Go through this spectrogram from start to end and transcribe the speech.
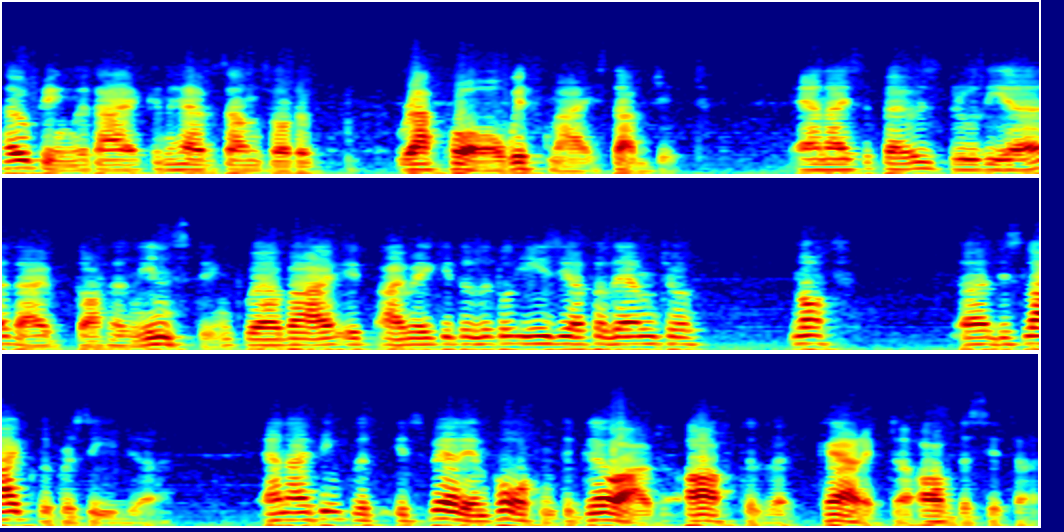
hoping that I can have some sort of rapport with my subject. And I suppose through the years I've got an instinct whereby it, I make it a little easier for them to not uh, dislike the procedure. And I think that it's very important to go out after the character of the sitter.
